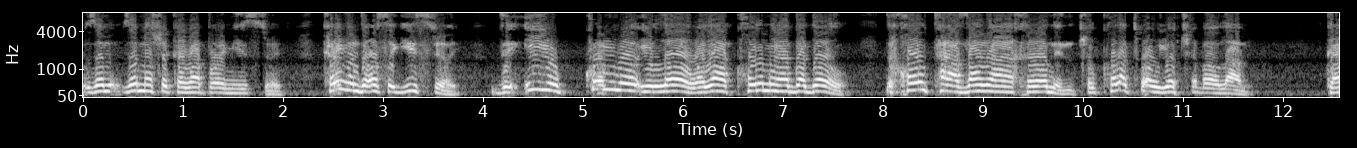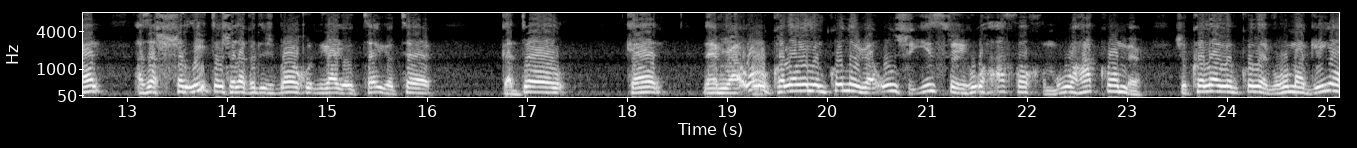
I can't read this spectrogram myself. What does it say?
זה, זה מה שקרה פה עם ישראל. כיוון דעושה ישראל, דאילו קומרו אילו, הוא היה הקולמר הגדול, בכל תאוון האחרונים, של כל התואריות שבעולם, כן? אז השליטה של הקדוש ברוך הוא נהיה יותר יותר גדול, כן? והם ראו, כל העולם כולו ראו שישראל הוא החוכם, הוא הכומר של כל העולם כולו, והוא מגיע,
